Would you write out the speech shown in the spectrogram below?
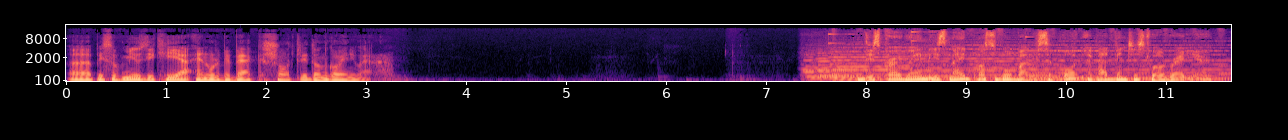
a piece of music here and we'll be back shortly. Don't go anywhere. This program is made possible by the support of Adventist World Radio.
